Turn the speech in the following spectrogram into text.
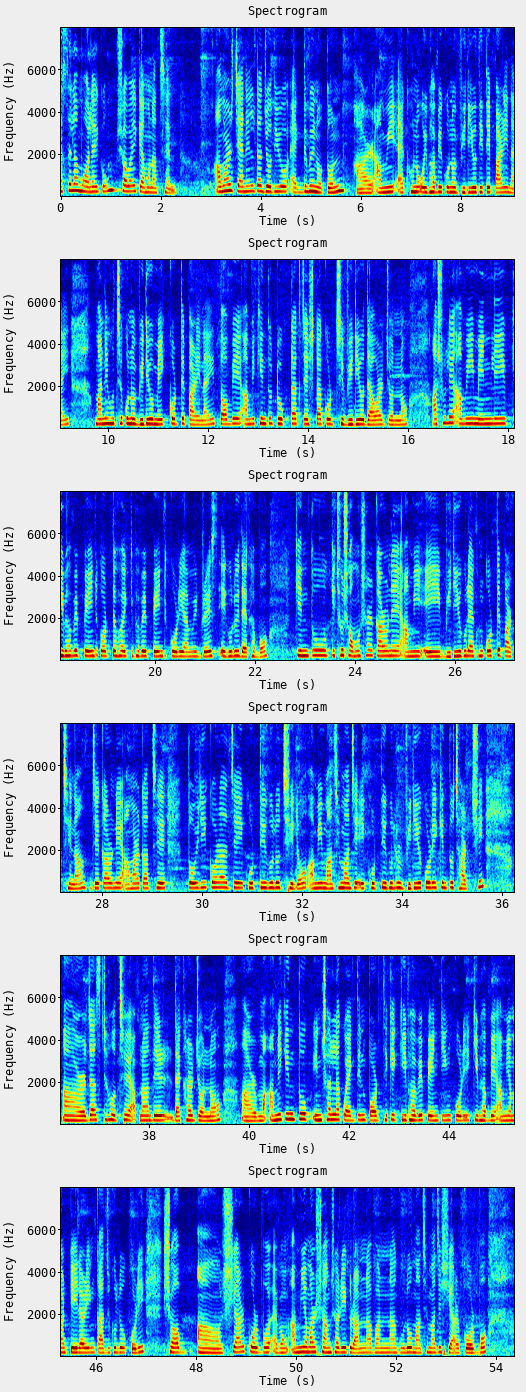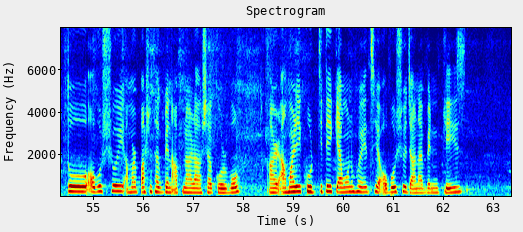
আসসালামু আলাইকুম, সবাই কেমন আছেন? আমার চ্যানেলটা যদিও একদমই নতুন, আর আমি এখনও ওইভাবে কোনো ভিডিও দিতে পারি নাই মানে হচ্ছে কোনো ভিডিও মেক করতে পারি নাই, তবে আমি কিন্তু টুকটাক চেষ্টা করছি ভিডিও দেওয়ার জন্য। আসলে আমি মেনলি কীভাবে পেইন্ট করতে হয়, কীভাবে পেইন্ট করি, আমি ড্রেস এগুলোই দেখাবো, কিন্তু কিছু সমস্যার কারণে আমি এই ভিডিওগুলো এখন করতে পারছি না, যে কারণে আমার কাছে তৈরি করা যে কুর্তিগুলো ছিল, আমি মাঝে মাঝে এই কুর্তিগুলোর ভিডিও করেই কিন্তু ছাড়ছি। আর জাস্ট হচ্ছে আপনাদের দেখার জন্য। আর আমি কিন্তু ইনশাল্লাহ কয়েকদিন পর থেকে কীভাবে পেন্টিং করি, কীভাবে আমি আমার টেলারিং কাজগুলো করি, সব শেয়ার করব এবং আমি আমার সাংসারিক রান্না বান্নাগুলো মাঝে মাঝে শেয়ার করব। তো অবশ্যই আমার পাশে থাকবেন, আপনারা আশা করব। আর আমার এই কুর্তিটি কেমন হয়েছে অবশ্যই জানাবেন প্লিজ।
